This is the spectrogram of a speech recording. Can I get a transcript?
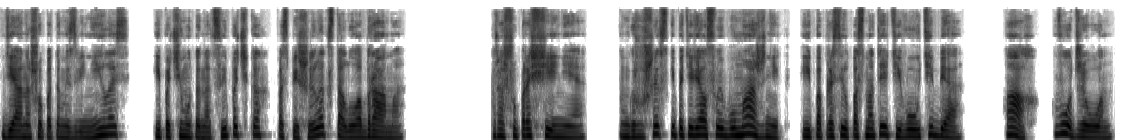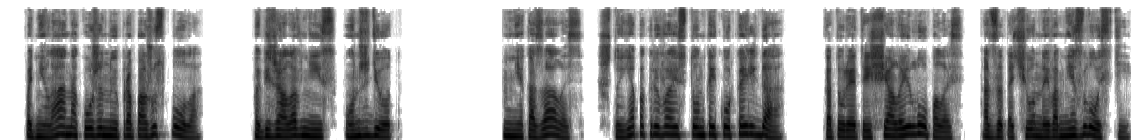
Диана шепотом извинилась и почему-то на цыпочках поспешила к столу Абрама. «Прошу прощения. Грушевский потерял свой бумажник и попросил посмотреть его у тебя. Ах, вот же он!» Подняла она кожаную пропажу с пола. Побежала вниз, он ждет. Мне казалось, что я покрываюсь тонкой коркой льда, которая трещала и лопалась от заточенной во мне злости.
